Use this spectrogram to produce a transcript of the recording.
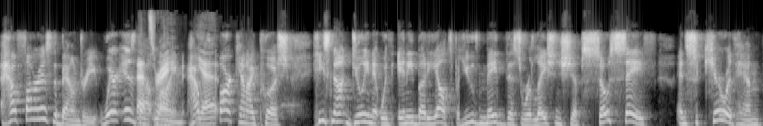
how far is the boundary? Where is That's that right. line? How Yep. far can I push? He's not doing it with anybody else, but you've made this relationship so safe and secure with him.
